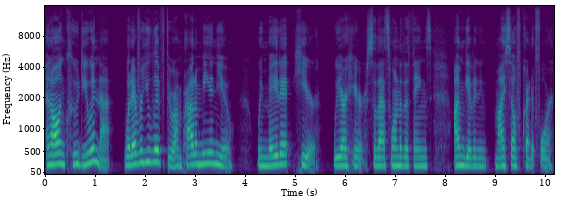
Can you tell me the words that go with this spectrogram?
And I'll include you in that. Whatever you lived through, I'm proud of me and you. We made it here. We are here. So that's one of the things I'm giving myself credit for.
